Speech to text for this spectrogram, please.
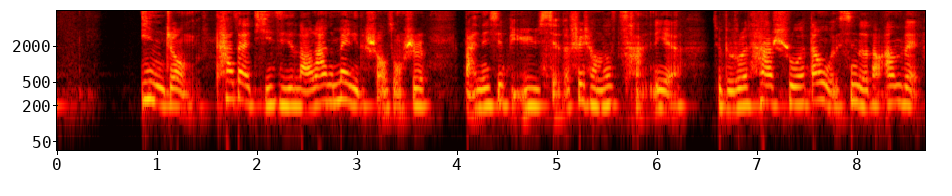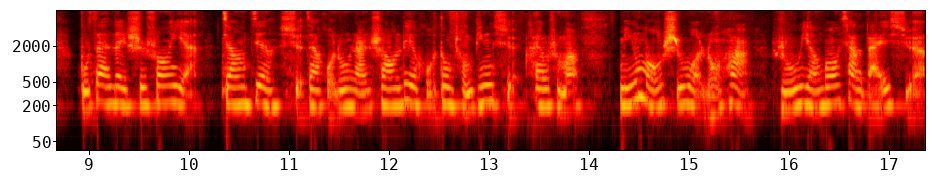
印证他在提及劳拉的魅力的时候，总是把那些比喻写得非常的惨烈。就比如说，他说：“当我的心得到安慰，不再泪湿双眼，将见血在火中燃烧，烈火冻成冰雪。”还有什么？明眸使我融化，如阳光下的白雪。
